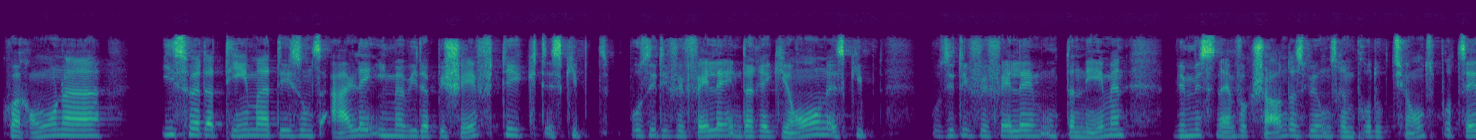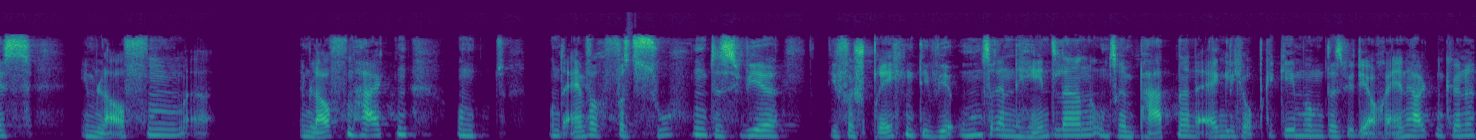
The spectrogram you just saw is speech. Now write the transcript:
Corona ist halt ein Thema, das uns alle immer wieder beschäftigt. Es gibt positive Fälle in der Region, es gibt positive Fälle im Unternehmen. Wir müssen einfach schauen, dass wir unseren Produktionsprozess im Laufen, äh, im Laufen halten und und einfach versuchen, dass wir die Versprechen, die wir unseren Händlern, unseren Partnern eigentlich abgegeben haben, dass wir die auch einhalten können,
